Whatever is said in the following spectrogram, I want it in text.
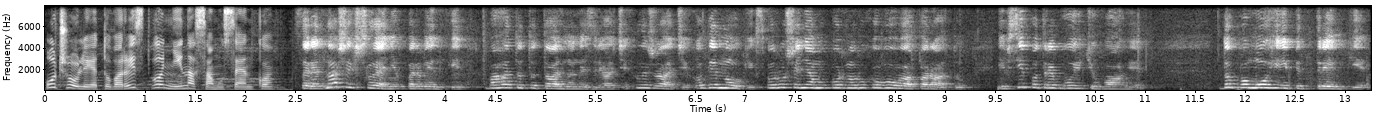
Очолює товариство Ніна Самусенко. Серед наших членів первинки багато тотально незрячих, лежачих, одиноких, з порушенням опорно-рухового апарату. І всі потребують уваги, допомоги і підтримки,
